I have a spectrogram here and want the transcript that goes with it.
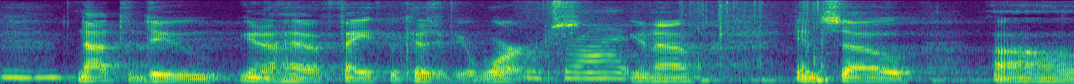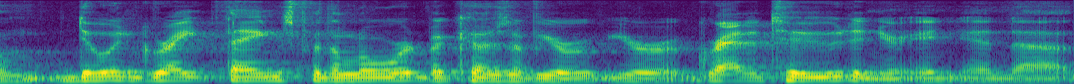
mm-hmm. not to do, you know, have faith because of your works. Right. You know, and so um, doing great things for the Lord because of your your gratitude and your and, and uh,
